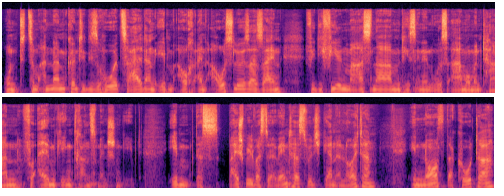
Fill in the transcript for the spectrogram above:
Und zum anderen könnte diese hohe Zahl dann eben auch ein Auslöser sein für die vielen Maßnahmen, die es in den USA momentan vor allem gegen Transmenschen gibt. Eben das Beispiel, was du erwähnt hast, würde ich gerne erläutern. In North Dakota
